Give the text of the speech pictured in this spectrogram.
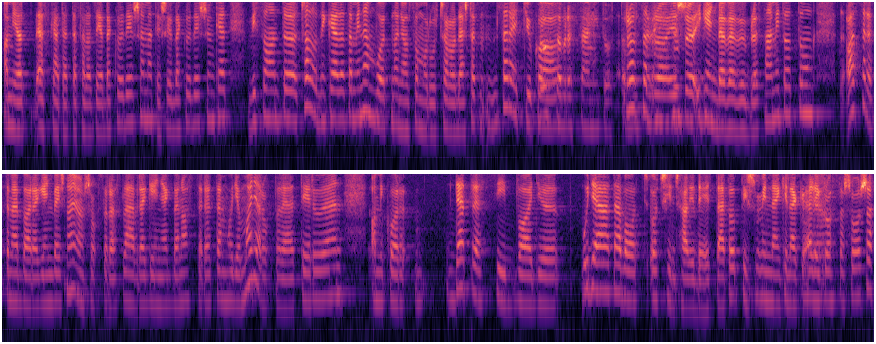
amiatt ez keltette fel az érdeklődésemet és érdeklődésünket, viszont csalódni kellett, ami nem volt nagyon szomorú csalódás, tehát szeretjük a... Rosszabbra számítottam. Rosszabbra és ö, igénybevevőbbre számítottunk. Azt szerettem ebben a regényben, és nagyon sokszor a szláv regényekben azt szerettem, hogy a magyaroktól eltérően, amikor depresszív vagy Ugye általában ott, ott sincs holidays, tehát ott is mindenkinek Igen. elég rossz a sorsa,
